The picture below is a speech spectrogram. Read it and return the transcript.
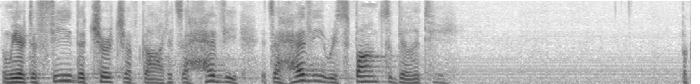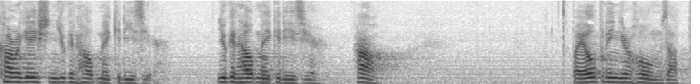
And we are to feed the church of God. It's a heavy, it's a heavy responsibility. But, congregation, you can help make it easier. You can help make it easier. How? By opening your homes up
